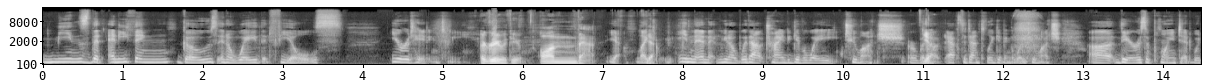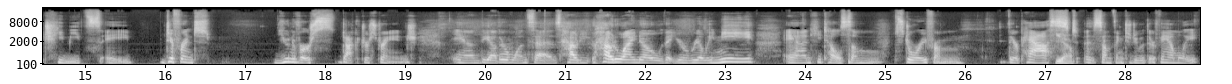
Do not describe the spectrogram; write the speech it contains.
means that anything goes in a way that feels irritating to me. Agree with you on that. Yeah, like Yeah. in and you know without trying to give away too much or without accidentally giving away too much. Uh, there is a point at which he meets a different universe Doctor Strange, and the other one says, "How do you, how do I know that you're really me?" And he tells some story from their past, Yeah. uh, something to do with their family,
